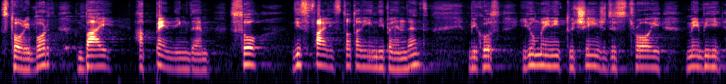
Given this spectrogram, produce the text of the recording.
storyboard by appending them. So this file is totally independent because you may need to change, destroy, maybe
